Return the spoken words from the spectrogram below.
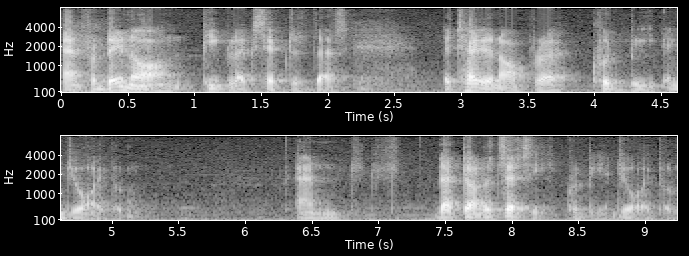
And from then on, people accepted that Italian opera could be enjoyable. And that Donizetti could be enjoyable.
